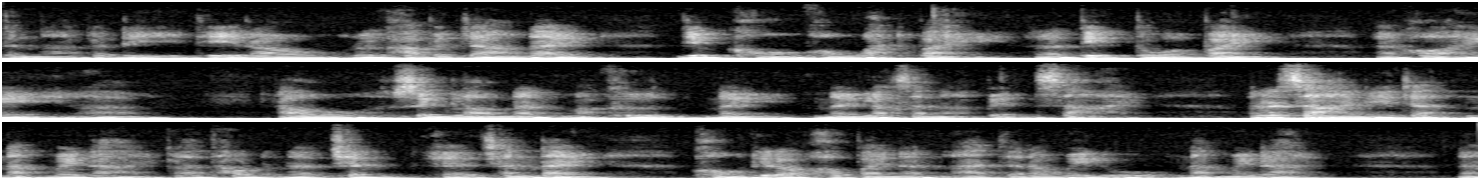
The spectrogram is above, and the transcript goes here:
ตนาก็ดีที่เราหรือข้าพเจ้าได้หยิบของของวัดไป แล้วติดตัวไปอ่าขอให้อ่าเอาสิ่งเหล่านั้นมา คืนในในลักษณะเป็นสายเพราะฉะนั้นสายนี้จะหนักไม่ได้ก็เท่านั้นเช่นเอชั้นใดของที่เราเอาไปนั้นอาจจะเราไม่รู้นำไม่ได้นะ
